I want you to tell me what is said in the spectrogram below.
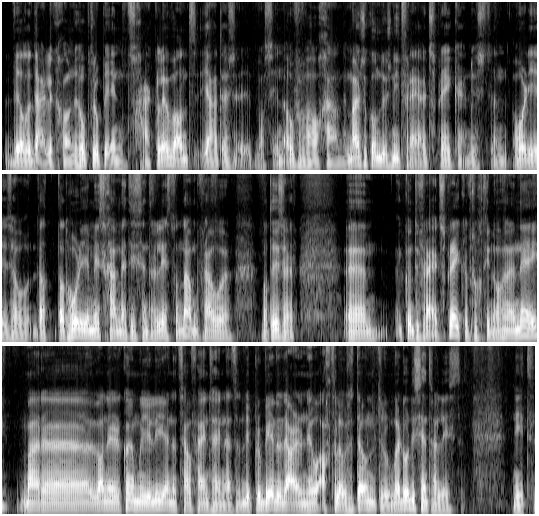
wilde duidelijk gewoon de hulptroepen inschakelen. Want ja, er was een overval gaande. Maar ze kon dus niet vrij uitspreken. Dus dan hoorde je zo, dat, dat hoorde je misgaan met die centralist. Van nou mevrouw, uh, wat is er? Uh, kunt u vrij uitspreken, vroeg hij nog. En, nee, maar uh, wanneer komen jullie? En het zou fijn zijn. En die probeerde daar een heel achterloze toon te doen. Waardoor die centralist niet...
